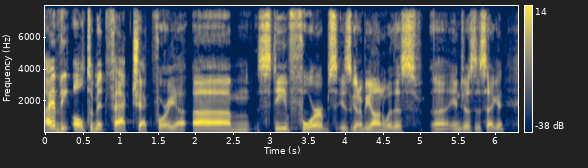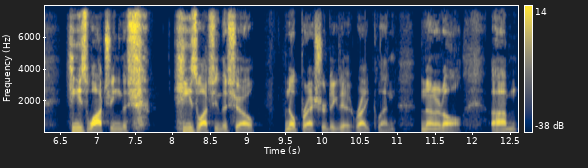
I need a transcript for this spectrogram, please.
I have the ultimate fact check for you. Um, Steve Forbes is going to be on with us uh, in just a second. He's watching the sh- he's watching the show. No pressure to get it right, Glenn. None at all. Um,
